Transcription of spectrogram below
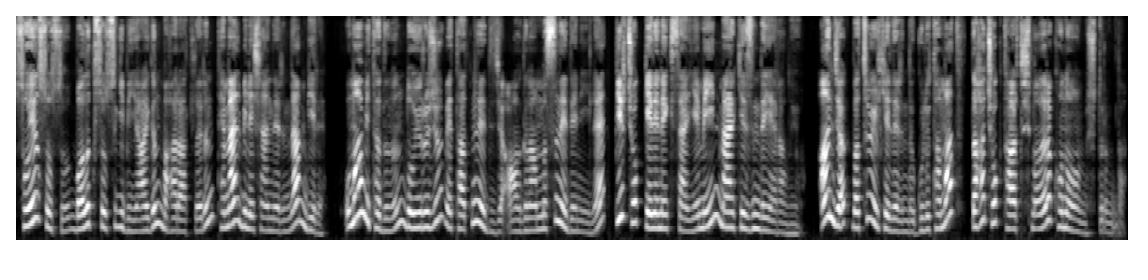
Soya sosu, balık sosu gibi yaygın baharatların temel bileşenlerinden biri. Umami tadının doyurucu ve tatmin edici algılanması nedeniyle birçok geleneksel yemeğin merkezinde yer alıyor. Ancak Batı ülkelerinde glutamat daha çok tartışmalara konu olmuş durumda.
